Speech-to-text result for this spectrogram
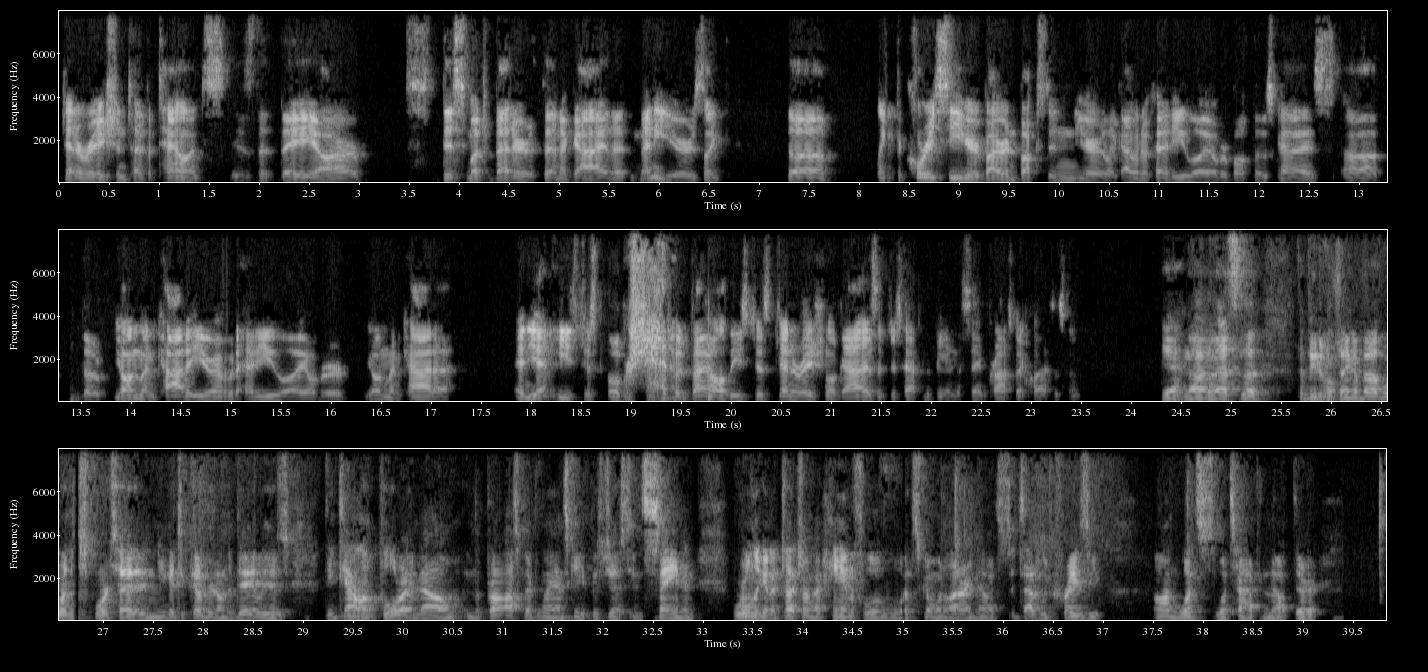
generation type of talents is that they are this much better than a guy that many years like the like the Corey Seager, Byron Buxton year, like I would have had Eloy over both those guys. Uh, the Yoan Moncada year, I would have had Eloy over Yoan Moncada. And yet he's just overshadowed by all these just generational guys that just happen to be in the same prospect class as him. Yeah, no, that's the the beautiful thing about where the sport's headed, and you get to cover it on the daily. Is the talent pool right now in the prospect landscape is just insane, and we're only going to touch on a handful of what's going on right now. It's it's absolutely crazy on what's what's happening out there.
